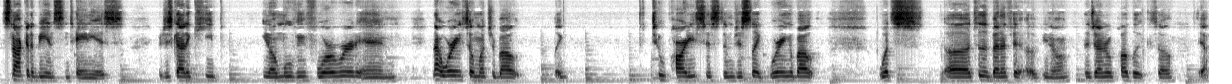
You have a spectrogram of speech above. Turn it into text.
It's not going to be instantaneous. We just got to keep, you know, moving forward and not worrying so much about like two party system, just like worrying about what's uh, to the benefit of you know the general public. So yeah.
